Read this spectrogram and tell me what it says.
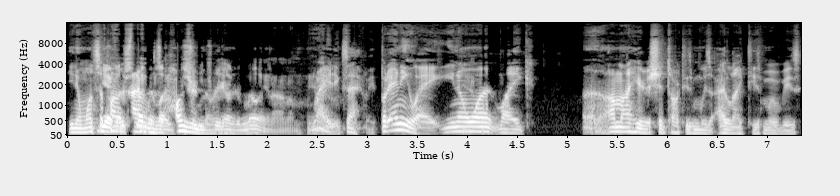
You know, once yeah, upon a time it was like 100 million. 300 million on them. Yeah. Right, exactly. But anyway, you know yeah. what? Like I'm not here to shit talk these movies. I like these movies.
